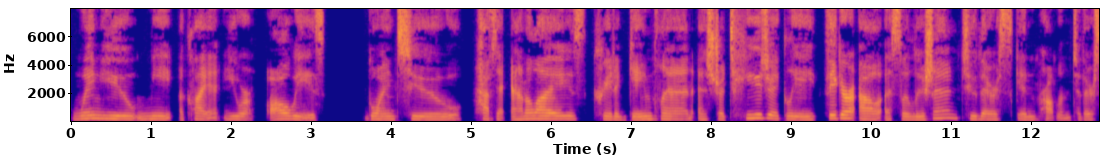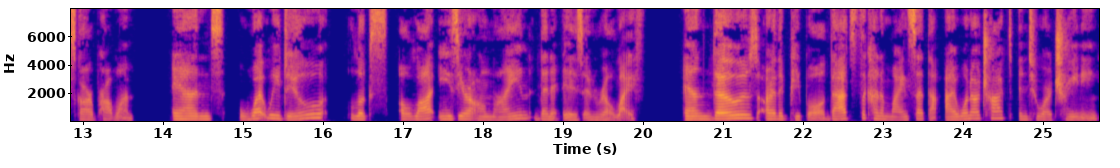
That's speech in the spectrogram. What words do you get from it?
when you meet a client, you are always going to have to analyze, create a game plan, and strategically figure out a solution to their skin problem, to their scar problem. And what we do looks a lot easier online than it is in real life. And those are the people, that's the kind of mindset that I want to attract into our training.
